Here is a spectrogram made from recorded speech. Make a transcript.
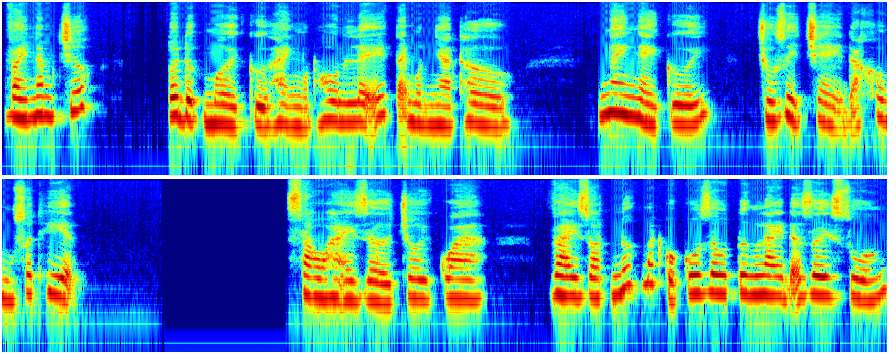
Vài năm trước, tôi được mời cử hành một hôn lễ tại một nhà thờ. Ngay ngày cưới, chú rể trẻ đã không xuất hiện. Sau 2 giờ trôi qua, vài giọt nước mắt của cô dâu tương lai đã rơi xuống.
